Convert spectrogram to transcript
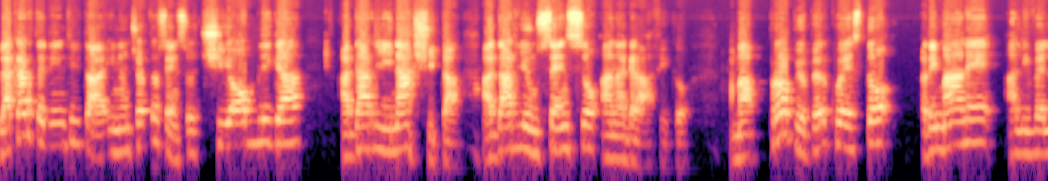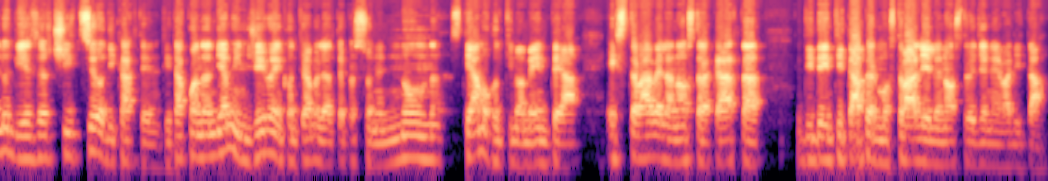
La carta d'identità in un certo senso ci obbliga a dargli nascita, a dargli un senso anagrafico, ma proprio per questo rimane a livello di esercizio di carta d'identità. Quando andiamo in giro e incontriamo le altre persone, non stiamo continuamente a estrarre la nostra carta d'identità per mostrargli le nostre generalità.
